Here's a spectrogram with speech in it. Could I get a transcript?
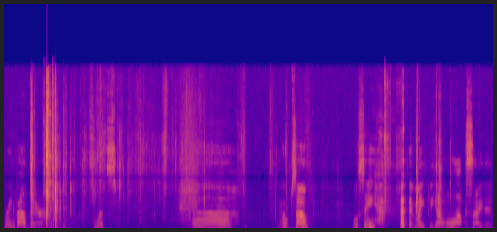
Right about there. let's, uh, I hope so. We'll see. it might be a lopsided.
